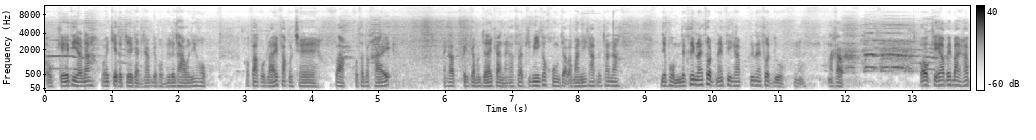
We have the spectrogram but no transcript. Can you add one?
โอเคทีแล้วนะ ไว้เจอกันเจอกันครับ เดี๋ยวผมจะเดินทางวันที่หก ก็ฝากกดไลค์ฝากกดแชร์ฝากกดซับสไครต์นะครับเป็นกำลังใจให้กันนะครับสำหรับคลิปนี้ก็คงจะประมาณนี้ครับทุกท่านนะเดี๋ยวผมจะขึ้นไลฟ์สดนะพี่ครับขึ้นไลฟ์สดอยู่นะครับโอเคครับบ๊ายบายครับ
